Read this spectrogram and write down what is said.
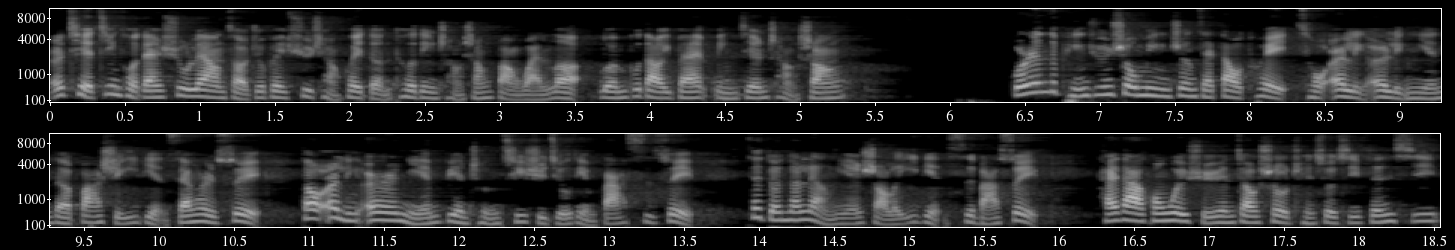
而且进口蛋数量早就被畜产会等特定厂商绑完了，轮不到一般民间厂商。国人的平均寿命正在倒退，从二零二零年的八十一点三二岁，到二零二二年变成七十九点八四岁，在短短两年少了一点四八岁。台大工卫学院教授陈秀熙分析，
